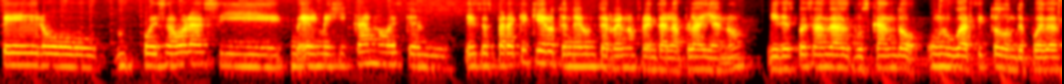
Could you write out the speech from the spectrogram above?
pero pues ahora sí, el mexicano es que dices, ¿para qué quiero tener un terreno frente a la playa, no? Y después andas buscando un lugarcito donde puedas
